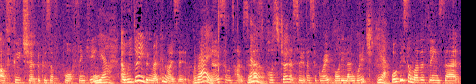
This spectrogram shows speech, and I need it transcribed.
our future because of poor thinking. Yeah. And we don't even recognize it. Right. You know, sometimes. So No. that's posture. That's a that's a great body language. Yeah. What would be some other things that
